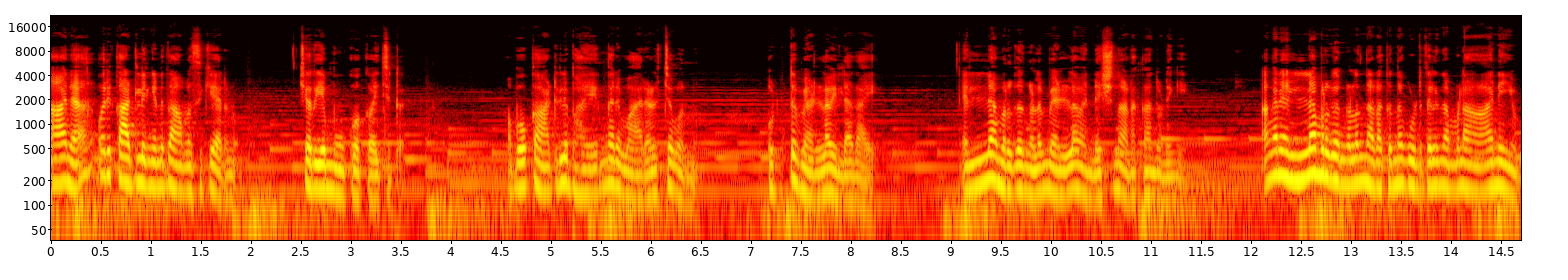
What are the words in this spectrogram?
ആന ഒരു കാട്ടിലിങ്ങനെ താമസിക്കുകയായിരുന്നു. ചെറിയ മൂക്കൊക്കെ വെച്ചിട്ട്. അപ്പോൾ കാട്ടിൽ ഭയങ്കര വരൾച്ച വന്നു. ഒട്ടും വെള്ളമില്ലാതായി. എല്ലാ മൃഗങ്ങളും വെള്ളം അന്വേഷിച്ച് നടക്കാൻ തുടങ്ങി. അങ്ങനെ എല്ലാ മൃഗങ്ങളും നടക്കുന്ന കൂട്ടത്തിൽ നമ്മൾ ആനയും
